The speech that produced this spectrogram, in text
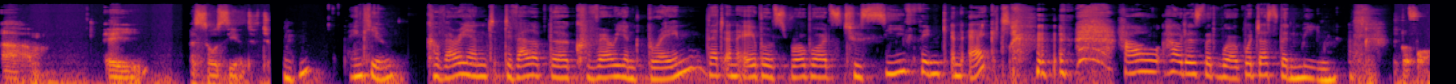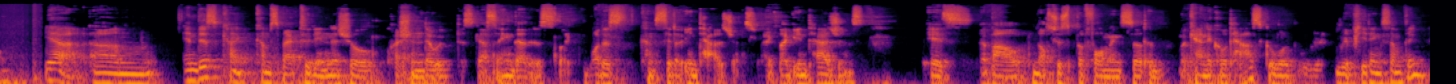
um, a associate. Mm-hmm. Thank you. Covariant developed the covariant brain that enables robots to see, think, and act. how how does that work? What does that mean? Perform. Yeah, um, and this kind of comes back to the initial question that we were discussing. That is like, what is considered intelligence? Right? Like intelligence is about not just performing certain mechanical tasks or re- repeating something,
